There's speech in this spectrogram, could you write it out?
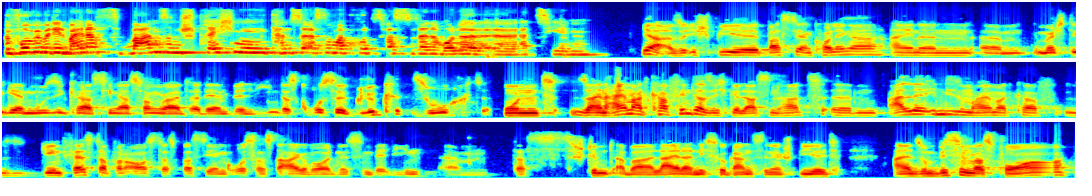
bevor wir über den Weihnachtswahnsinn sprechen, kannst du erst noch mal kurz was zu deiner Rolle äh, erzählen? Ja, also ich spiele Bastian Kollinger, einen ähm, möchte gern Musiker, Singer-Songwriter, der in Berlin das große Glück sucht und sein Heimatkaff hinter sich gelassen hat. Ähm, alle in diesem Heimatkaff gehen fest davon aus, dass Bastian ein großer Star geworden ist in Berlin. Ähm, das stimmt aber leider nicht so ganz, denn er spielt also ein bisschen was vor,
